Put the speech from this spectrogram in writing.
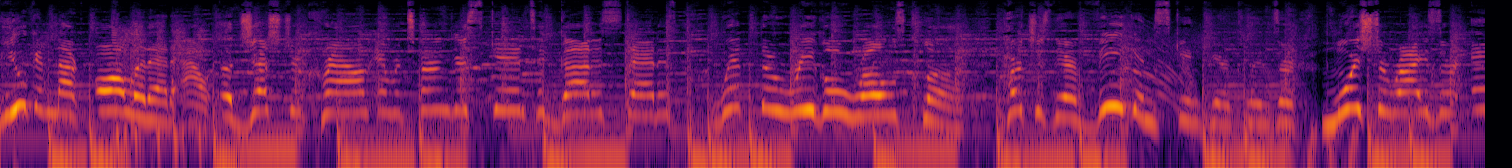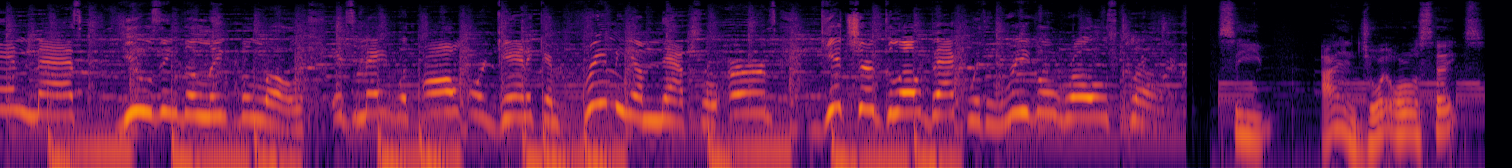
You can knock all of that out. Adjust your crown and return your skin to goddess status with the Regal Rose Club. Purchase their vegan skincare cleanser, moisturizer, and mask using the link below. It's made with all organic and premium natural herbs. Get your glow back with Regal Rose Club. See, I enjoy oral sex,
